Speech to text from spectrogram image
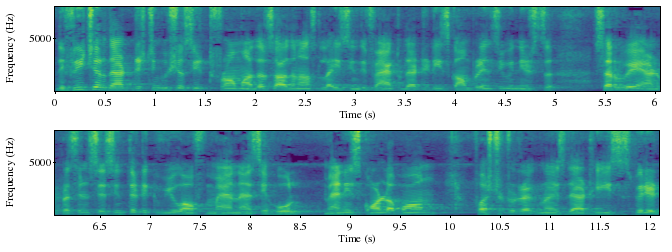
The feature that distinguishes it from other sadhanas lies in the fact that it is comprehensive in its survey and presents a synthetic view of man as a whole. Man is called upon first to recognize that he is spirit,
